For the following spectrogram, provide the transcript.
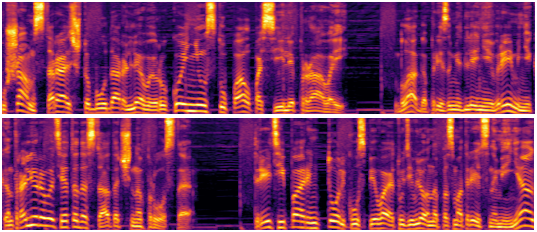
ушам, стараясь, чтобы удар левой рукой не уступал по силе правой. Благо, при замедлении времени контролировать это достаточно просто. Третий парень только успевает удивленно посмотреть на меня,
